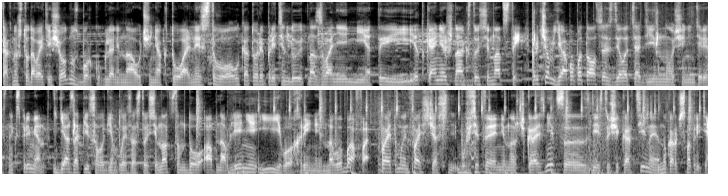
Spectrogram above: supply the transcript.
Так, ну что, давайте еще одну сборку глянем на очень актуальный ствол, который претендует на звание меты, и это, конечно, АК-117. Причем я попытался сделать один очень интересный эксперимент. Я записывал геймплей со 117 до обновления и его охрененного бафа. Поэтому инфа сейчас будет немножечко разниться с действующей картиной. Ну, короче, смотрите.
